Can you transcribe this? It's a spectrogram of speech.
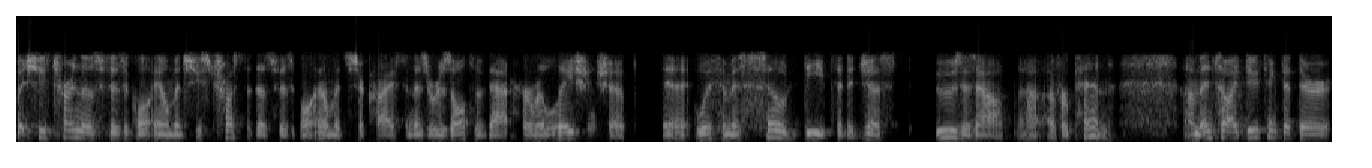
but she's turned those physical ailments, she's trusted those physical ailments to Christ, and as a result of that, her relationship uh, with Him is so deep that it just oozes out uh, of her pen. Um, and so I do think that there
